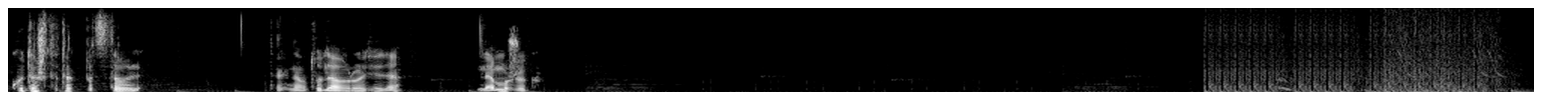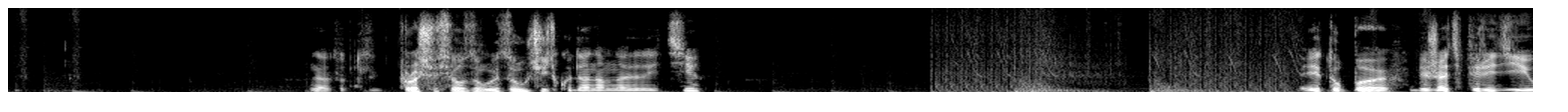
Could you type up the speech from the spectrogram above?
Куда ж ты так подставляешь? Так, нам туда вроде, да? Да, мужик? Да, тут проще всего зау- заучить, куда нам надо идти. И тупо бежать впереди и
